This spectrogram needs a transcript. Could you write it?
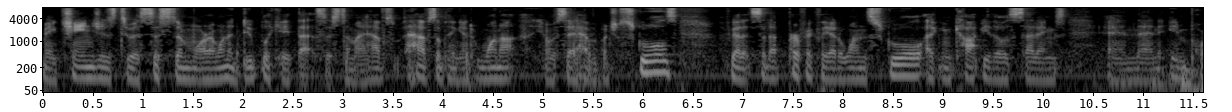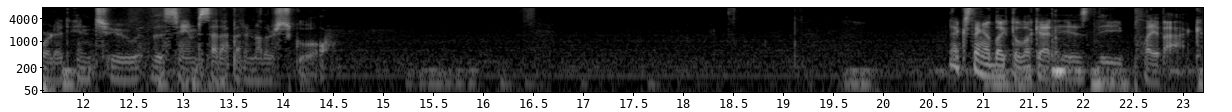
make changes to a system or I want to duplicate that system. I have have something at one, you know, say I have a bunch of schools. I've got it set up perfectly at one school. I can copy those settings and then import it into the same setup at another school. Next thing I'd like to look at is the playback.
